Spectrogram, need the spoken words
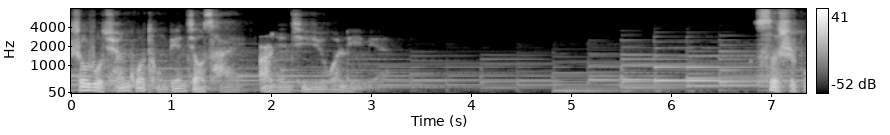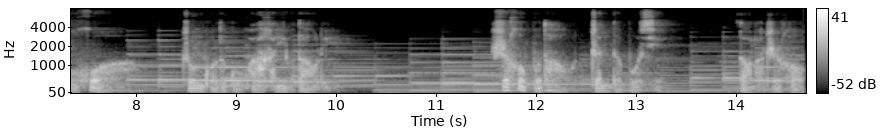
收入全国统编教材二年级语文里面。四十不惑，中国的古话很有道理。时候不到，真的不行；到了之后，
